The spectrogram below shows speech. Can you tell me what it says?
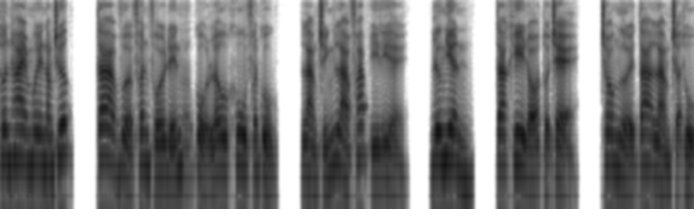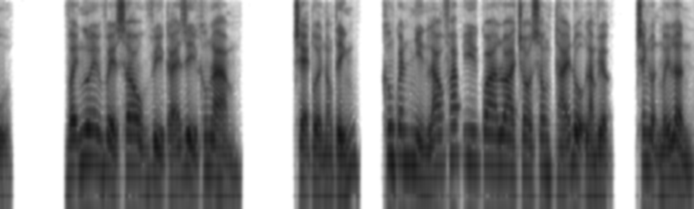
hơn hai mươi năm trước ta vừa phân phối đến cổ lâu khu phân cục làm chính là pháp y y, đương nhiên ta khi đó tuổi trẻ cho người ta làm trợ thủ. Vậy ngươi về sau vì cái gì không làm? Trẻ tuổi nóng tính không quen nhìn lão pháp y qua loa cho xong thái độ làm việc tranh luận mấy lần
